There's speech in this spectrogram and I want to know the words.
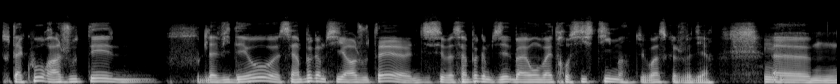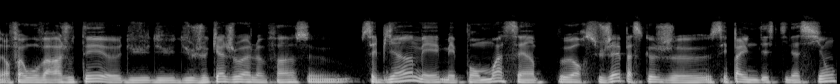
tout à coup rajouter de la vidéo, c'est un peu comme s'il rajoutait, euh, c'est un peu comme s'il disait, bah, on va être aussi Steam, tu vois ce que je veux dire. Mm. Euh, enfin, où on va rajouter euh, du, du, jeu casual. Enfin, c'est bien, mais, mais pour moi, c'est un peu hors sujet parce que je, c'est pas une destination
